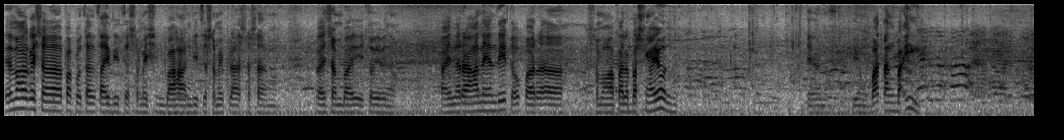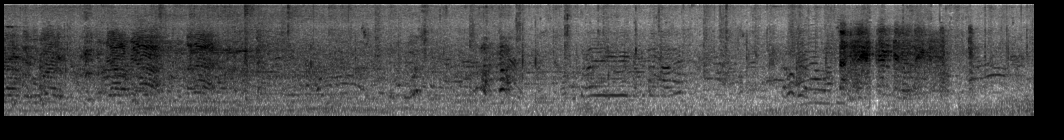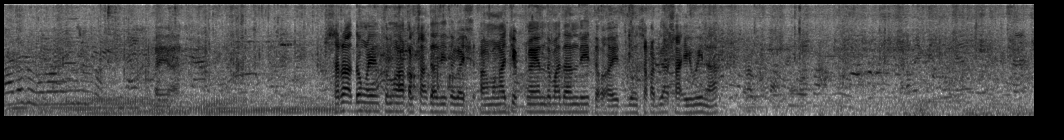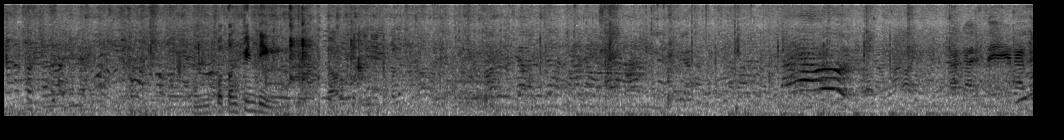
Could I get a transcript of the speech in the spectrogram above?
Eh mga guys, ah, papunta na tayo dito sa may simbahan, dito sa may plaza sa Bayan Sambay. Ito yun. Oh. Ay narangan na yan dito para sa mga palabas ngayon. Yan, oh, yung Batang Bai. Sarado ngayon itong mga kalsada dito guys. Ang mga jeep ngayon dumadaan dito ay doon sa kabila sa highway na. Ang Cotton Candy.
